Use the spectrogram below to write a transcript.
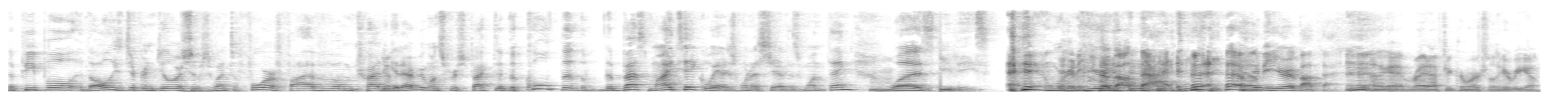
the people. All these different dealerships. We went to four or five of them. Try to get everyone's perspective. The cool, the, the, the best. My takeaway. I just want to share this one thing Mm-hmm. was EVs, and we're gonna hear about that. we're gonna hear about that. Okay, right after commercial. Here we go.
